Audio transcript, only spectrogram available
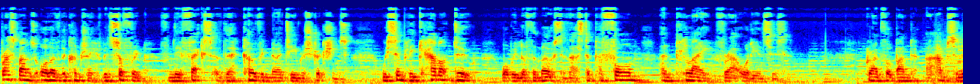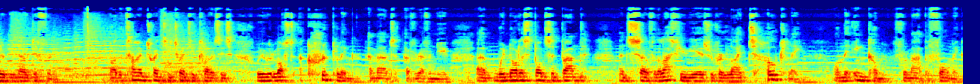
Brass bands all over the country have been suffering from the effects of the COVID-19 restrictions. We simply cannot do what we love the most and that's to perform and play for our audiences. Grimethorpe Band are absolutely no different. By the time 2020 closes, we will lost a crippling amount of revenue. Um, we're not a sponsored band, and so for the last few years, we've relied totally on the income from our performing.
